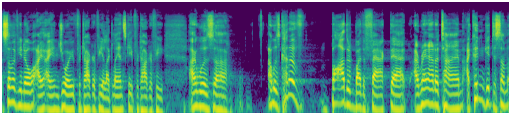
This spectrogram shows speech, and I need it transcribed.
some of you know I, I enjoy photography, like landscape photography. I was, uh, I was kind of bothered by the fact that I ran out of time. I couldn't get to some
